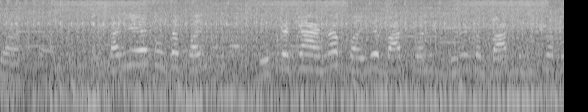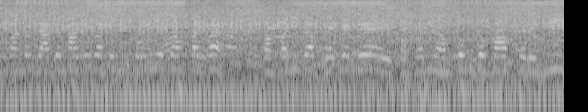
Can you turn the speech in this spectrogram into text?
अच्छा अच्छा चलिए तो उससे पहले उससे क्या है ना? पहले बात कर लीजिए तो बाद में दूसरा दुकान में जाके मांगेगा तो ये कंपनी का फेंकेंगे, कंपनी हमको भी तो माफ़ करेगी।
